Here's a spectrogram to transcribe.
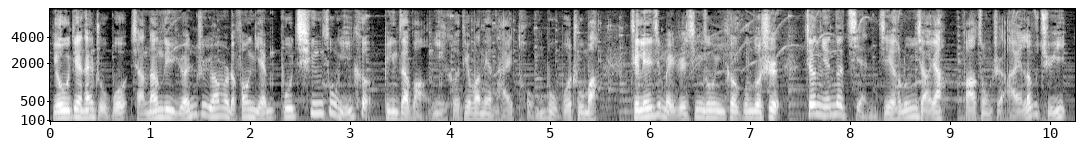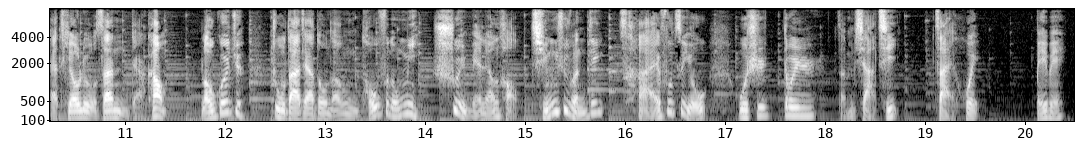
有电台主播讲当地原汁原味的方言播轻松一刻，并在网易和地方电台同步播出吗？请联系每日轻松一刻工作室，将您的简介和录音小样发送至 i love 曲艺 at 幺六三点 com。老规矩，祝大家都能头发浓密、睡眠良好、情绪稳定、财富自由。我是嘚儿，咱们下期再会，拜拜。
